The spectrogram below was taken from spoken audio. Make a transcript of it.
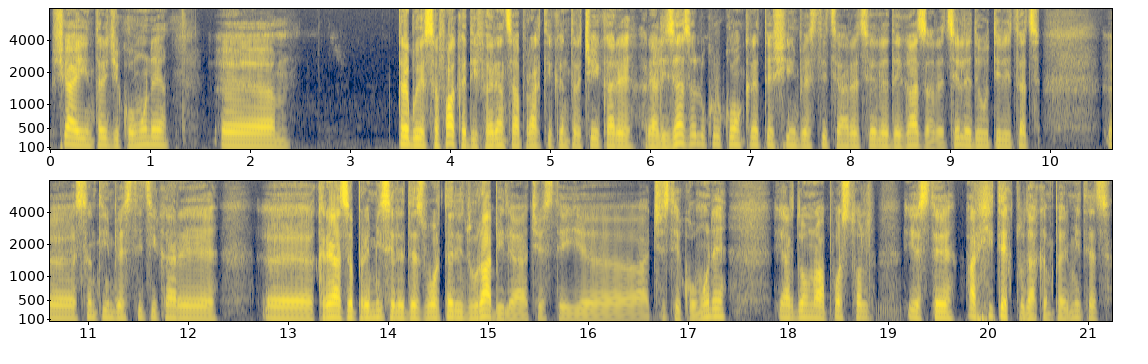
și ai întregii comune uh, trebuie să facă diferența practic între cei care realizează lucruri concrete și investiția în rețele de gaz, în rețele de utilități. Uh, sunt investiții care Uh, creează premisele dezvoltării durabile a acestei, uh, acestei comune, iar domnul Apostol este arhitectul, dacă îmi permiteți,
